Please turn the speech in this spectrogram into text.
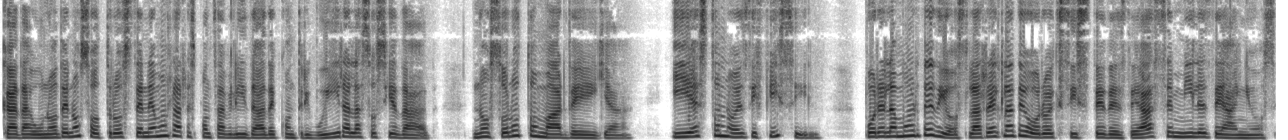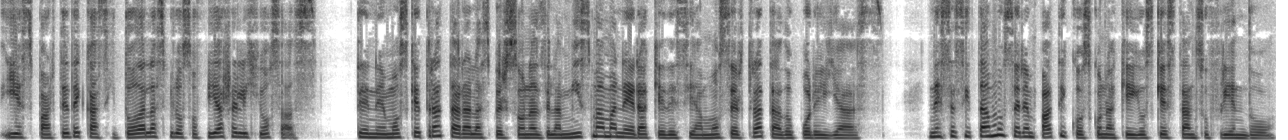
Cada uno de nosotros tenemos la responsabilidad de contribuir a la sociedad, no solo tomar de ella. Y esto no es difícil por el amor de Dios, la regla de oro existe desde hace miles de años y es parte de casi todas las filosofías religiosas. Tenemos que tratar a las personas de la misma manera que deseamos ser tratado por ellas. Necesitamos ser empáticos con aquellos que están sufriendo.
